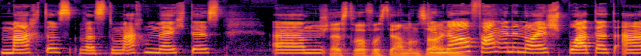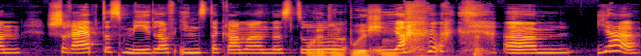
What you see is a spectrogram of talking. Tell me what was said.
Mach das, was du machen möchtest. Ähm, Scheiß drauf, was die anderen sagen. Genau, fang eine neue Sportart an, schreib das Mädel auf Instagram an, dass du. Oder den Burschen. Ja. ähm, ja.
